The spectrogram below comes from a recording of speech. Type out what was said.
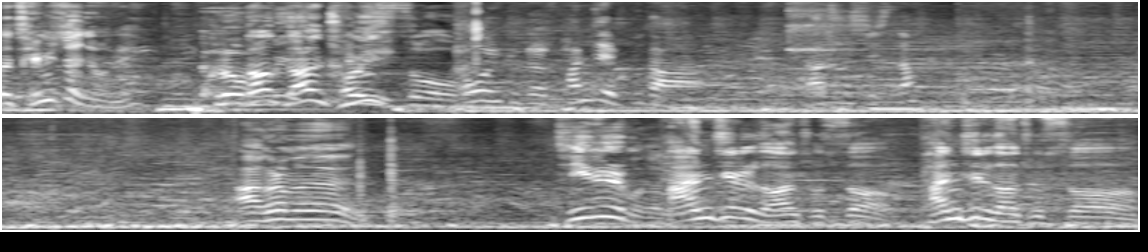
야 재밌지 않냐 언니? 그럼 난, 우리 난 저희- 재밌어. 어 이거 반지 예쁘다. 놔줄 수 있어? 아 그러면은 딜을 보자. 반지를 너한테 줬어. 반지를 너한테 줬어.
